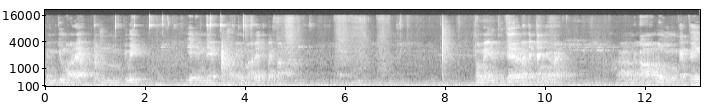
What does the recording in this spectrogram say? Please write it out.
Mình chưa mở ra mình chưa biết. Dây để mình đeo mà để mình mở ra cho các bạn coi thùng này được thiết kế rất là chắc chắn nha các bạn. À, nó có luôn các cái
